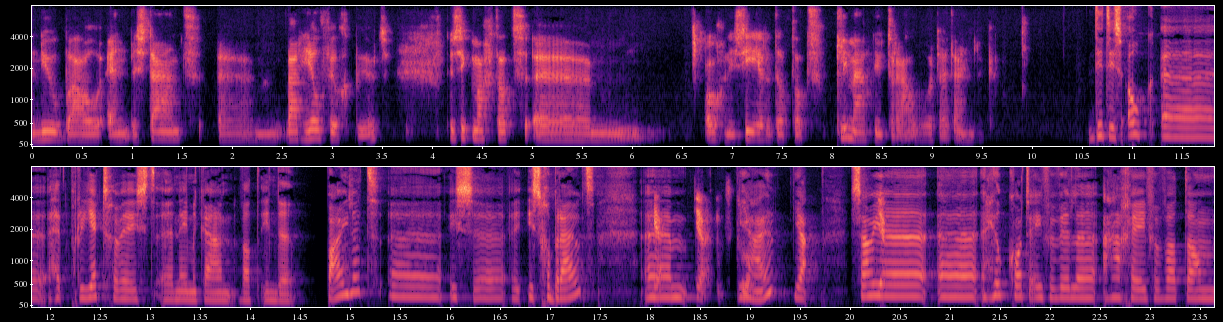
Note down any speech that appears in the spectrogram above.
nieuwbouw en bestaand. Ehm, waar heel veel gebeurt. Dus ik mag dat ehm, organiseren dat dat klimaatneutraal wordt uiteindelijk. Dit is ook uh, het project geweest, uh, neem ik aan, wat in de pilot uh, is, is gebruikt. Ja, um, ja dat klopt. Ja, ja. Zou je ja. heel kort even willen aangeven wat dan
